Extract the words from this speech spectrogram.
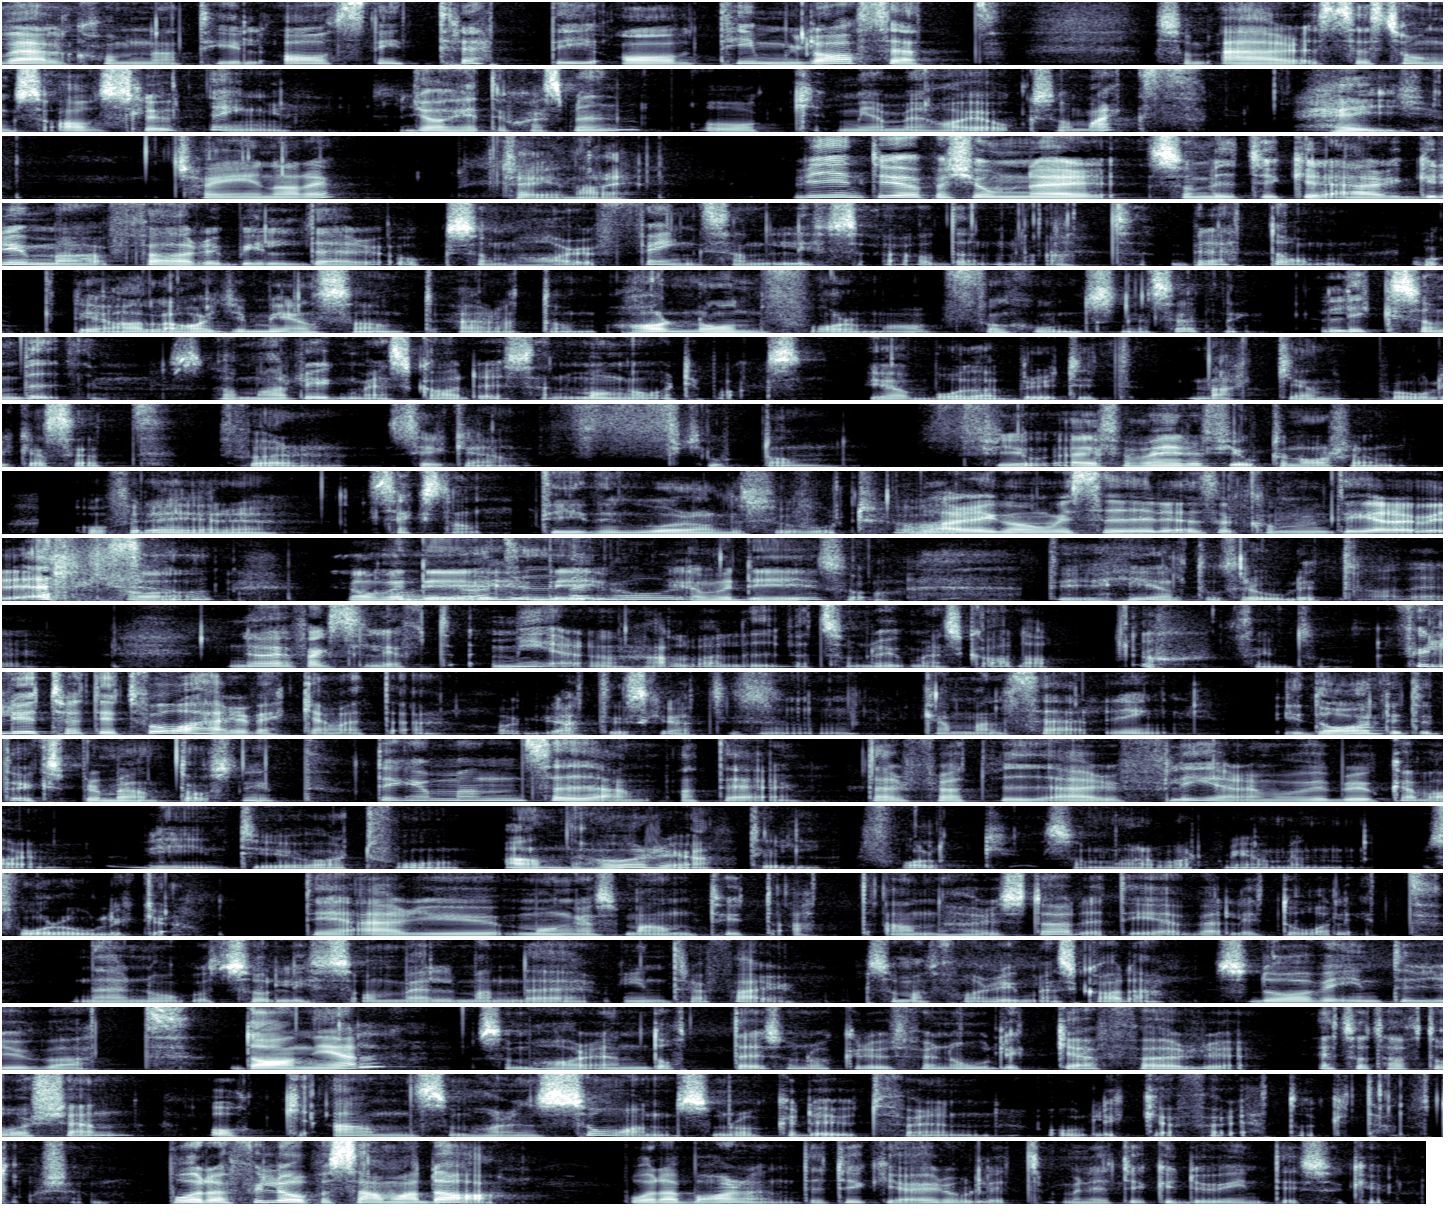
Och välkomna till avsnitt 30 av Timglaset som är säsongsavslutning. Jag heter Jasmin och med mig har jag också Max. Hej! Tjenare. Tjenare. Vi intervjuar personer som vi tycker är grymma förebilder och som har fängslande livsöden att berätta om. Och det alla har gemensamt är att de har någon form av funktionsnedsättning. Liksom vi, som har ryggmärgsskador sedan många år tillbaks. Vi har båda brutit nacken på olika sätt för cirka 14, fjo- nej, för mig är det 14 år sedan och för dig är det 16. Tiden går alldeles för fort. Och varje gång vi säger det så kommenterar vi det. Liksom. ja. Ja, men det, det, ja, men det är ju så. Det är helt otroligt. Ja, det är. Nu har jag faktiskt levt mer än halva livet som ryggmärgsskadad. Usch, säg inte så. Fyllde ju 32 här i veckan, vet du. Ja, grattis, grattis. Mm, gammal särring. Idag ett litet experimentavsnitt. Det kan man säga att det är. Därför att vi är fler än vad vi brukar vara. Vi intervjuar två anhöriga till folk som har varit med om en svår olycka. Det är ju många som antytt att anhörigstödet är väldigt dåligt när något så livsomvälvande inträffar som att få en ryggmärgsskada. Så då har vi intervjuat Daniel som har en dotter som råkade ut för en olycka för ett och ett halvt år sedan och Ann som har en son som råkade ut för en olycka för ett och ett halvt år sedan. Båda fyller år på samma dag, båda barnen. Det tycker jag är roligt, men det tycker du inte är så kul.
